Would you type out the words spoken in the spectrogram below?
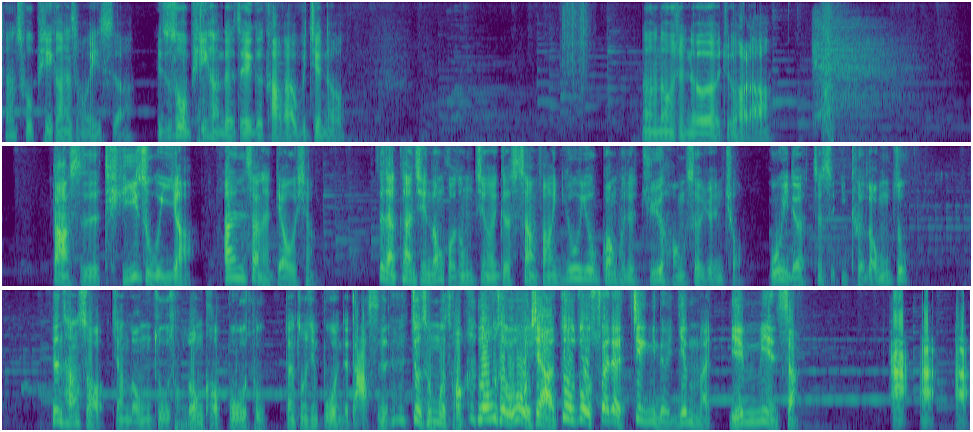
删除皮卡是什么意思啊？也就是说我皮卡的这个卡牌不见了。那那我选二就好了啊。大师提主一样，潘善的雕像。这才看清龙口中竟有一个散发悠悠光辉的橘红色圆球，无疑的正是一颗龙珠。伸长手将龙珠从龙口拨出，但重心不稳的大师就从木从龙首落下，重重摔在坚硬的烟满烟面上。啊啊啊！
